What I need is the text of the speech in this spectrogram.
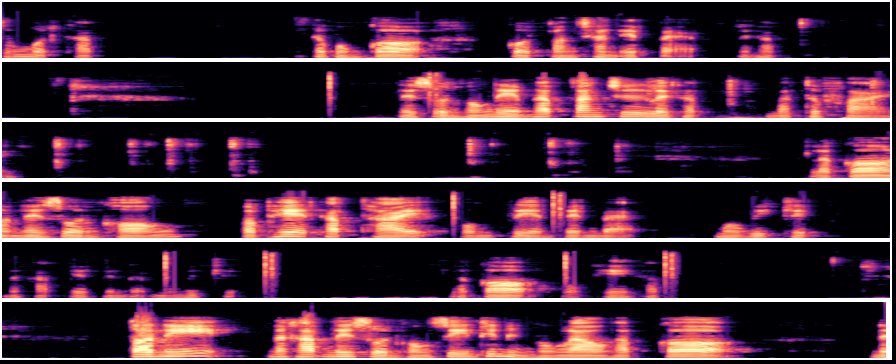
ทั้งหมดครับแล้วผมก็กดฟังก์ชัน F8 นะครับ ในส่วนของ name ครับตั้งชื่อเลยครับ butterfly แล้วก็ในส่วนของประเภทครับท้ายผมเปลี่ยนเป็นแบบ movie clip นะครับเปลี่ยนเป็นแบบ movie clip แล้วก็โอเคครับ ตอนนี้นะครับในส่วนของ scene ที่ 1 ของเราครับ ก็ใน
